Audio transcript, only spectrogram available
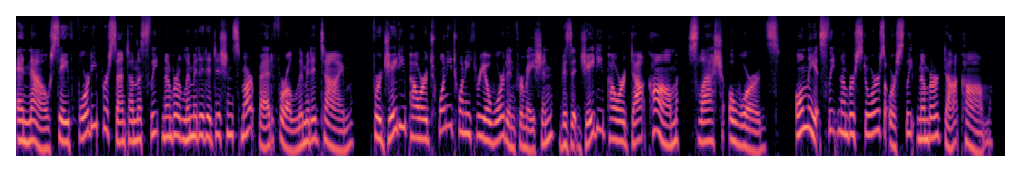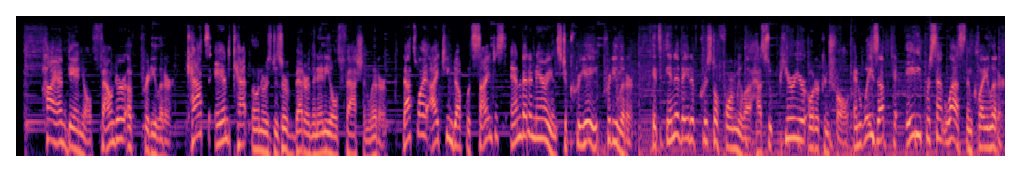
And now save 40% on the Sleep Number limited edition Smart Bed for a limited time. For JD Power 2023 award information, visit jdpower.com/awards. Only at Sleep Number stores or sleepnumber.com. Hi, I'm Daniel, founder of Pretty Litter. Cats and cat owners deserve better than any old-fashioned litter. That's why I teamed up with scientists and veterinarians to create Pretty Litter. Its innovative crystal formula has superior odor control and weighs up to 80% less than clay litter.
